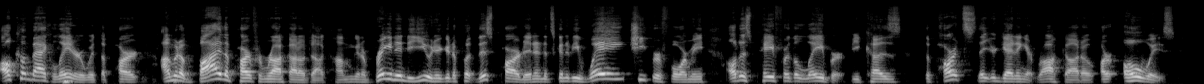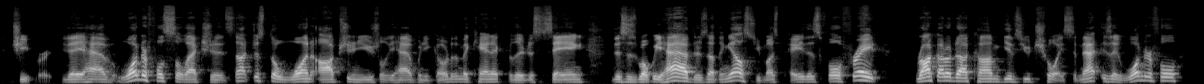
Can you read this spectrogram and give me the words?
I'll come back later with the part. I'm going to buy the part from rockauto.com. I'm going to bring it into you, and you're going to put this part in, and it's going to be way cheaper for me. I'll just pay for the labor because the parts that you're getting at Rock Auto are always cheaper. They have wonderful selection. It's not just the one option you usually have when you go to the mechanic where they're just saying, this is what we have. There's nothing else. You must pay this full freight. RockAuto.com gives you choice, and that is a wonderful,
